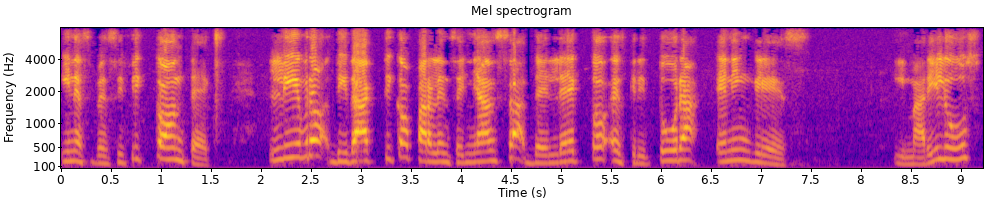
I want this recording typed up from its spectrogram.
in Specific Context. Libro didáctico para la enseñanza de lectoescritura en inglés. Y Mariluz,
